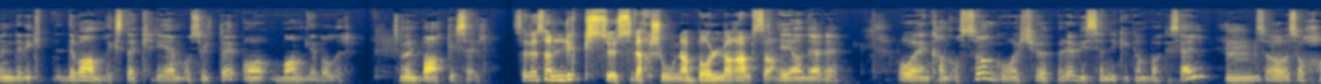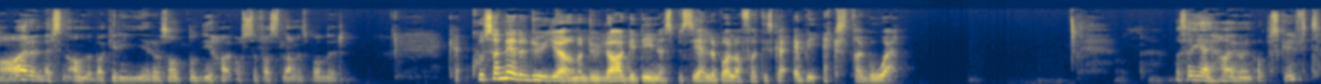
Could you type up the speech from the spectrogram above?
Men det, vikt, det vanligste er krem og syltetøy og vanlige boller. Som en baker selv. Så det er en sånn luksusversjon av boller, altså. Ja, det er det. Og en kan også gå og kjøpe det hvis en ikke kan bake selv. Mm. Så, så har nesten alle bakerier og sånt, og de har også fastelavnsboller. Hvordan er det du gjør når du lager dine spesielle boller for at de skal bli ekstra gode? Altså, jeg har jo en oppskrift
